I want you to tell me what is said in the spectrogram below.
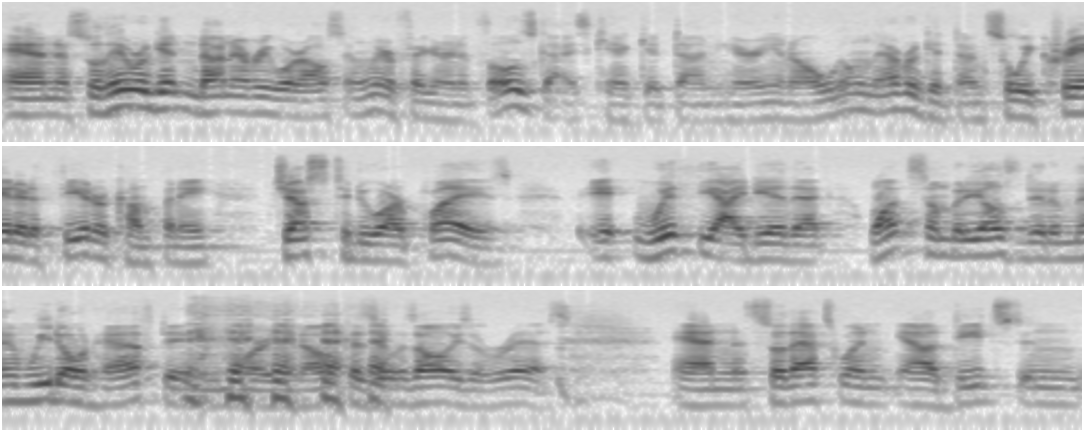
And uh, so they were getting done everywhere else, and we were figuring if those guys can't get done here, you know, we'll never get done. So we created a theater company just to do our plays, it, with the idea that once somebody else did them, then we don't have to anymore, you know, because it was always a risk. And so that's when you know, Dietz and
